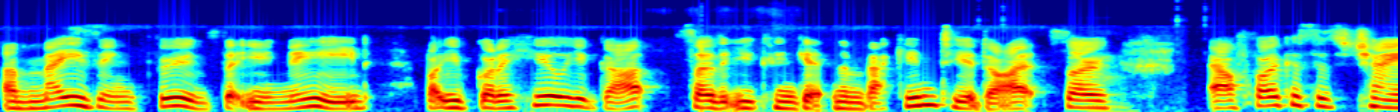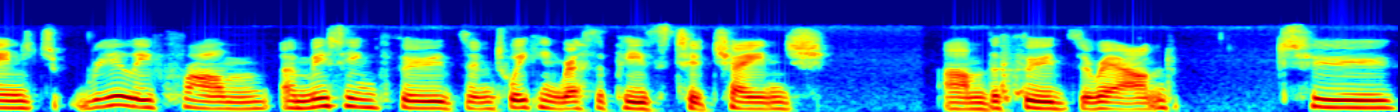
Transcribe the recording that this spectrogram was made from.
amazing foods that you need, but you've got to heal your gut so that you can get them back into your diet. So mm. Our focus has changed really from omitting foods and tweaking recipes to change um, the foods around to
